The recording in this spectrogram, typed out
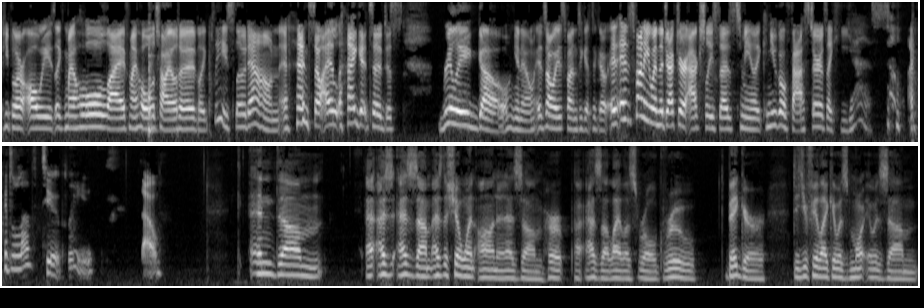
people are always like my whole life, my whole childhood, like please slow down, and, and so I I get to just really go you know? It's always fun to get to go. It, it's funny when the director actually says to me like can you go faster? It's like yes i would love to please. So and um, as as um, as the show went on, and as um, her uh, as uh, Lila's role grew bigger, did you feel like it was more? It was um,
